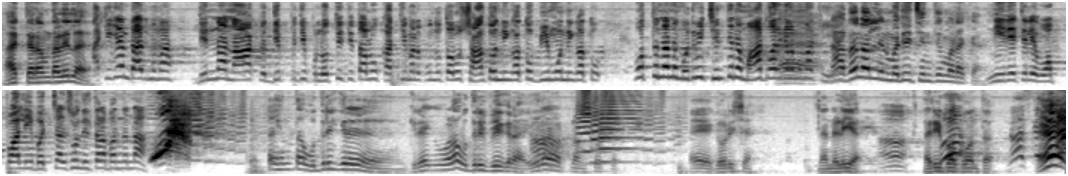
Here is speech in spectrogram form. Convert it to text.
ಆಯ್ತು ತರಮ್ದಾಳಿಲ್ಲ ಆಕಿಗೇನ್ ದಾದ್ ಮಾಮ? ದಿನ ನಾಲ್ಕು ದಿಪ್ಪ ದಿಪ್ ಲೊತ್ತಿ ತಿತ್ತಲು ಕತ್ತಿ ಮೇಲೆ ಕುಂದುತ್ತಲು ಶಾಂತೊಂದ್ ನಿಂಗತ್ತು ಭೀಮೊಂದ್ ಹಿಂಗತ್ತು ಒತ್ತು ನನ್ನ ಮದುವೆ ಚಿಂತಿನ ಮಾತುವಾರಿಗಳ ಮಮ್ಮಕಿ ಅದನ್ನ ನಿನ್ನ ಮದ್ವಿ ಚಿಂತೆ ಮಾಡಕ. ನೀರೇತಿಲಿ ಒಪ್ಪಾಲಿ ಬಚ್ಚಲ್ಸೊಂದ್ ಇಲ್ತಾನ ಬಂದನ್ನ. ಒಟ್ಟ ಇಂಥ ಉದ್ರಿ ಗಿರೆ ಗಿರೆಗಳ ಉದ್ರಿ ಬೀಗರ ಇವರ ಒಟ್ಟು ನಮ್ಮ ಏ ಗೌರೀಶ ನನ್ನ ಅಳಿಯ ಹರಿಬಾಬು ಅಂತ. ಏಯ್!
